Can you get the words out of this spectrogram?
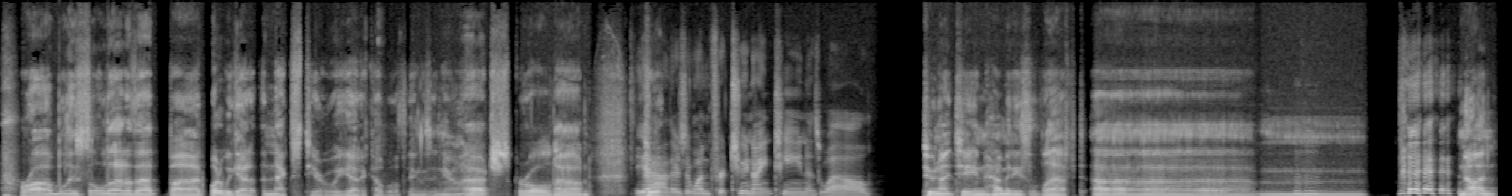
probably sold out of that. But what do we got at the next tier? We got a couple of things in here. Oh, scroll down. Yeah, Two, there's a one for 219 as well. 219. How many's left? Uh, mm-hmm. none,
